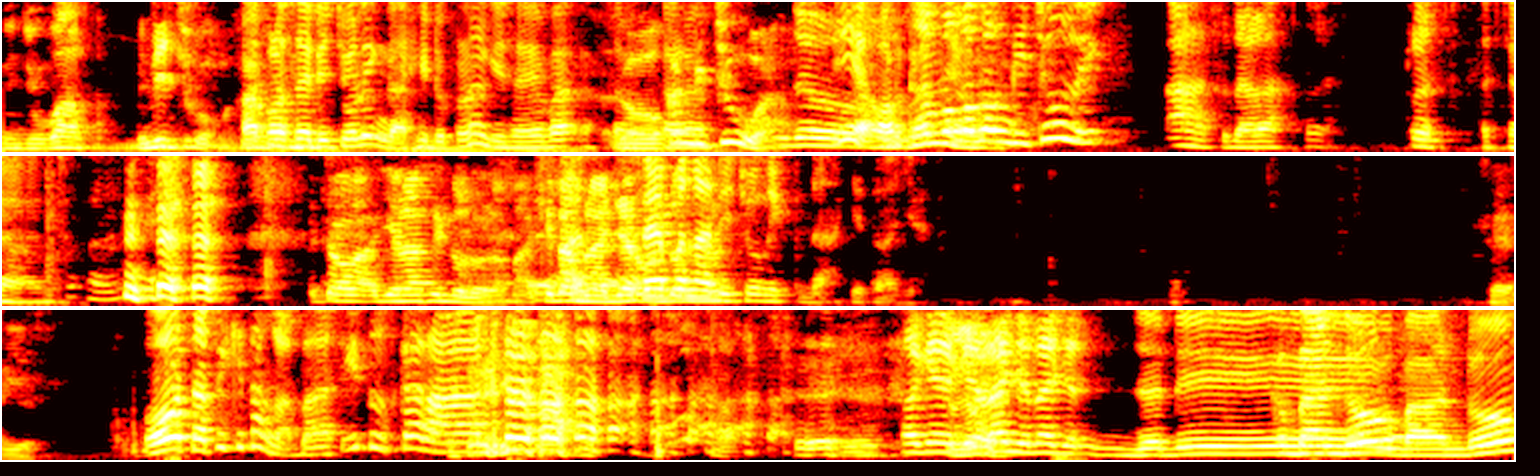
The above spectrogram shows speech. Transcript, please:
Dijual, Pak. Ini cuma. Pak kalau saya diculik nggak hidup lagi saya pak. Lo kan dijual. Iya, organnya. ngomong-ngomong diculik. Ah, sudahlah. Terus Aja, Coba jelasin dulu lah pak. Kita belajar Saya untuk pernah diculik, udah gitu aja. serius. Oh, tapi kita nggak bahas itu sekarang. Oke, oke, lanjut, lanjut. Jadi Ke Bandung? Ke Bandung.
